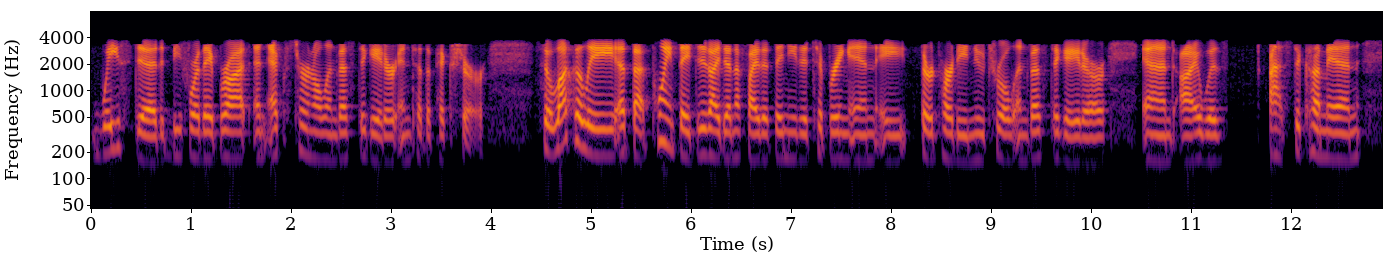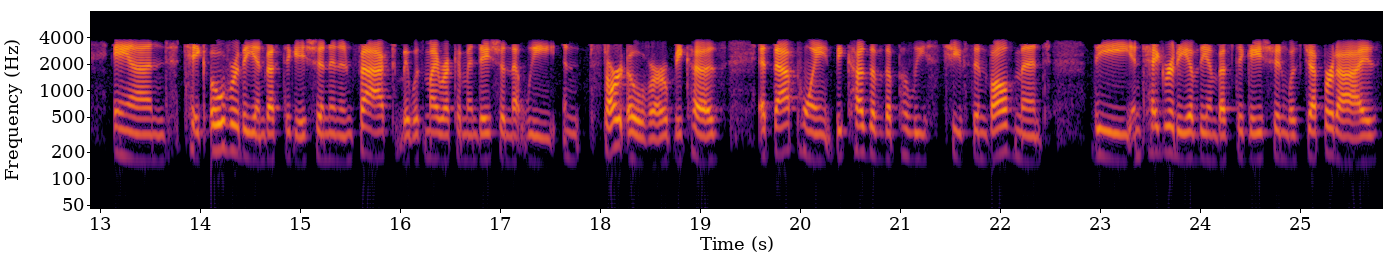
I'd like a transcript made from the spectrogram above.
wasted before they brought an external investigator into the picture. So luckily at that point they did identify that they needed to bring in a third party neutral investigator and I was asked to come in and take over the investigation. And in fact, it was my recommendation that we start over because at that point, because of the police chief's involvement, the integrity of the investigation was jeopardized,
